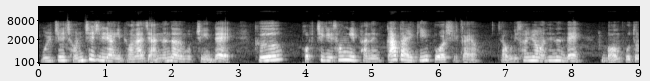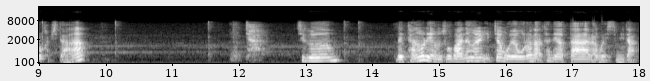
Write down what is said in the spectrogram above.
물질 전체 질량이 변하지 않는다는 법칙인데 그 법칙이 성립하는 까닭이 무엇일까요? 자, 우리 설명은 했는데 한번 보도록 합시다. 지금 메탄올의 연소 반응을 입자 모형으로 나타내었다라고 했습니다.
